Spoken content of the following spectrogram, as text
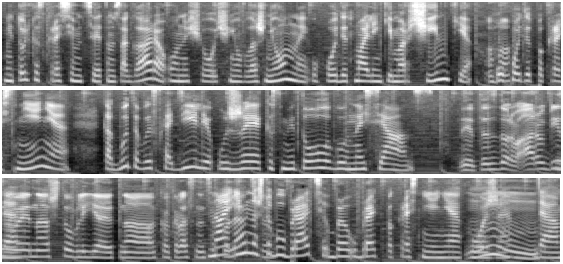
не только с красивым цветом загара, он еще очень увлажненный, уходят маленькие морщинки, ага. уходит покраснение, как будто вы сходили уже к косметологу на сеанс. Это здорово. А рубиновые да. на что влияют? На как раз на циркуляцию? На именно, чтобы убрать, убрать покраснение кожи. Mm. Да.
